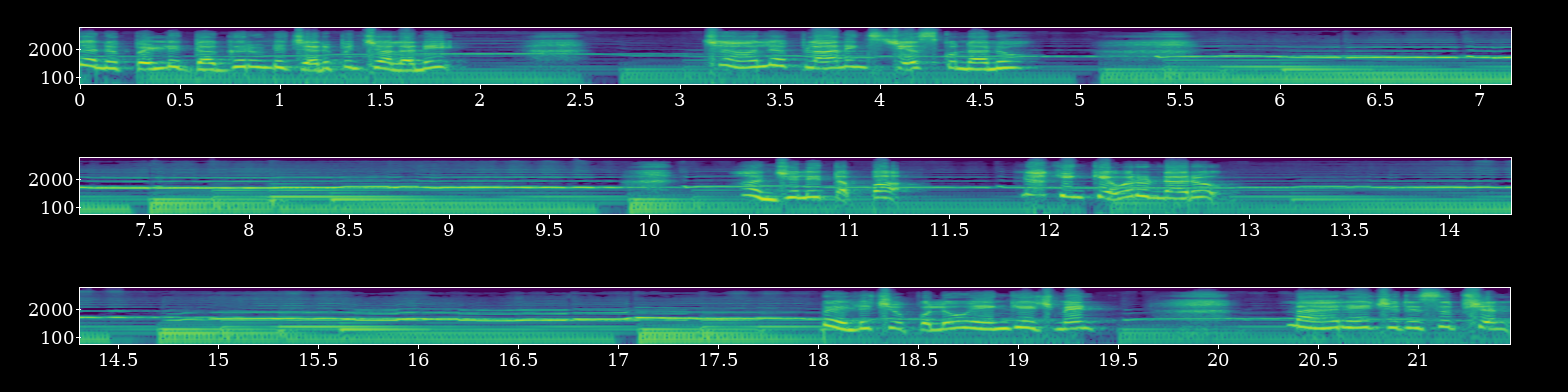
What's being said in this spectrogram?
తన పెళ్ళి దగ్గరుండి జరిపించాలని చాలా ప్లానింగ్స్ చేసుకున్నాను. అంజలి తప్ప నాకింకెవరున్నారు? పెళ్ళి చూపులు ఎంగేజ్మెంట్ మ్యారేజ్ రిసెప్షన్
